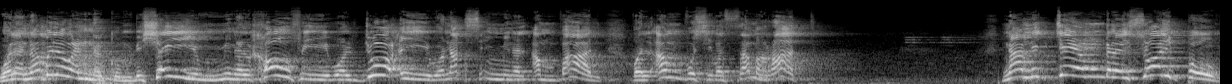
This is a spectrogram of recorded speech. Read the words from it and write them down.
ولنبلونكم بشيء من الخوف والجوع ونقص من الأموال والأنفس والثمرات நாம் நிச்சயம் உங்களை சோதிப்போம்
